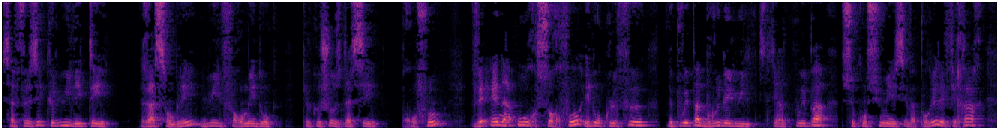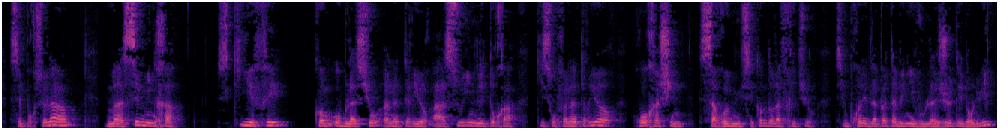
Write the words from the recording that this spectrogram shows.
ça faisait que l'huile était rassemblée, l'huile formait donc quelque chose d'assez profond, et donc le feu ne pouvait pas brûler l'huile, c'est-à-dire ne pouvait pas se consumer, s'évaporer, les fichar, c'est pour cela, hein, Maase mincha, ce qui est fait comme oblation à l'intérieur, à asuin les tocha, qui sont faits à l'intérieur, rochashin, ça remue, c'est comme dans la friture. Si vous prenez de la pâte à baigner, vous la jetez dans l'huile,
